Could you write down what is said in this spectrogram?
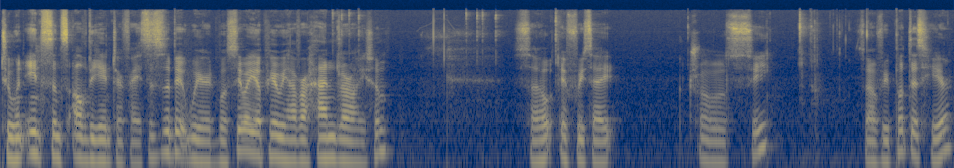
to an instance of the interface. This is a bit weird. We'll see why up here we have our handler item. So if we say Control C, so if we put this here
